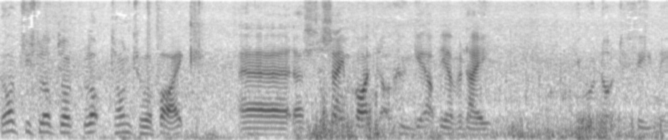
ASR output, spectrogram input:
So I've just on, locked onto a bike. Uh, that's the same bike that I couldn't get up the other day. It would not defeat me.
